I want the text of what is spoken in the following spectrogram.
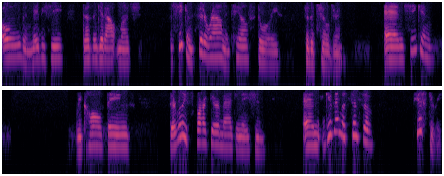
old and maybe she doesn't get out much, but she can sit around and tell stories to the children. And she can recall things that really spark their imagination and give them a sense of history,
